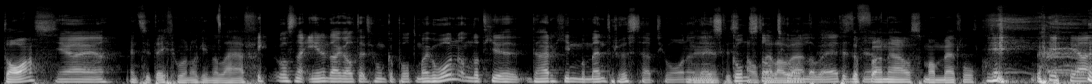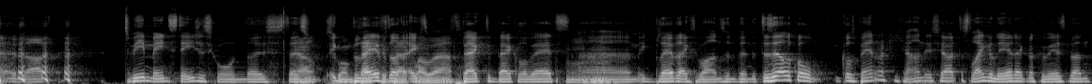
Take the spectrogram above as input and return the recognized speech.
thuis. Ja, ja. En het zit echt gewoon nog in mijn lijf. Ik was na ene dag altijd gewoon kapot. Maar gewoon omdat je daar geen moment rust hebt. Gewoon. Nee, dat is, het is constant gewoon lawaai. Het is de funhouse, maar metal. ja, inderdaad. Twee main stages gewoon. Dat is, dat is, Ja, het is ik blijf dat back-to-back echt back-to-back lawaai. Mhm. Ehm, ik blijf dat echt waanzin vinden. Het is eigenlijk wel... Ik was bijna nog gegaan dit jaar. Het is lang geleden dat ik nog geweest ben.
